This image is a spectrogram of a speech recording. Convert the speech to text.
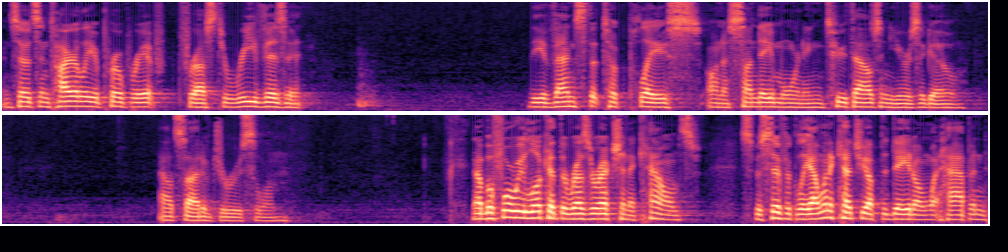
And so it's entirely appropriate for us to revisit the events that took place on a Sunday morning 2,000 years ago outside of Jerusalem. Now, before we look at the resurrection accounts specifically, I want to catch you up to date on what happened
